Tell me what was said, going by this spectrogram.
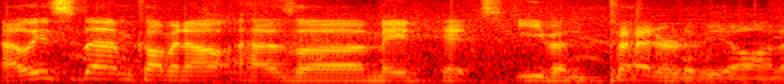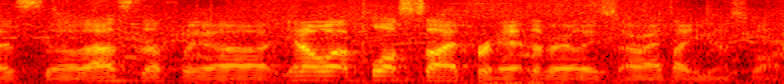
at least them coming out has uh, made hit even better, to be honest. So that's definitely, uh, you know what, plus side for hit at the very least. All right, I thought you were going to swap.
